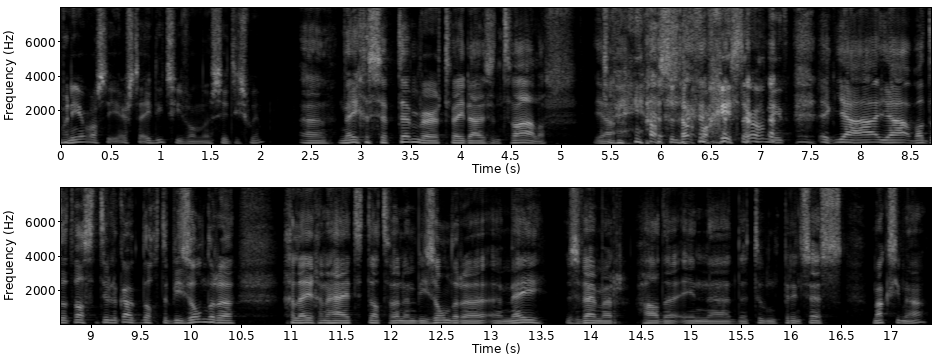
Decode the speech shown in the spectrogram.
Wanneer was de eerste editie van de City Swim? Uh, 9 september 2012. Ja. Als de dag van gisteren of niet? Ik, ja, ja, want dat was natuurlijk ook nog de bijzondere gelegenheid dat we een bijzondere uh, meezwemmer hadden in uh, de toen prinses Maxima.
